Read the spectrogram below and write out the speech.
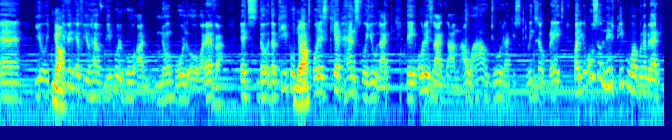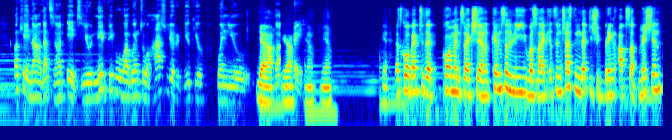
Uh, you yeah. even if you have people who are noble or whatever it's the the people yeah. that always keep hands for you like they always like um oh wow dude like you're doing so great. But you also need people who are going to be like okay now that's not it. You need people who are going to harshly rebuke you when you yeah yeah, yeah yeah. Yeah let's go back to the comment section. Crimson lee was like it's interesting that you should bring up submission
